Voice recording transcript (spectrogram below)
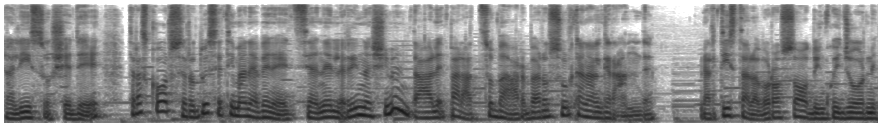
Alice Auchédet, trascorsero due settimane a Venezia nel rinascimentale Palazzo Barbaro sul Canal Grande. L'artista lavorò sodo in quei giorni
